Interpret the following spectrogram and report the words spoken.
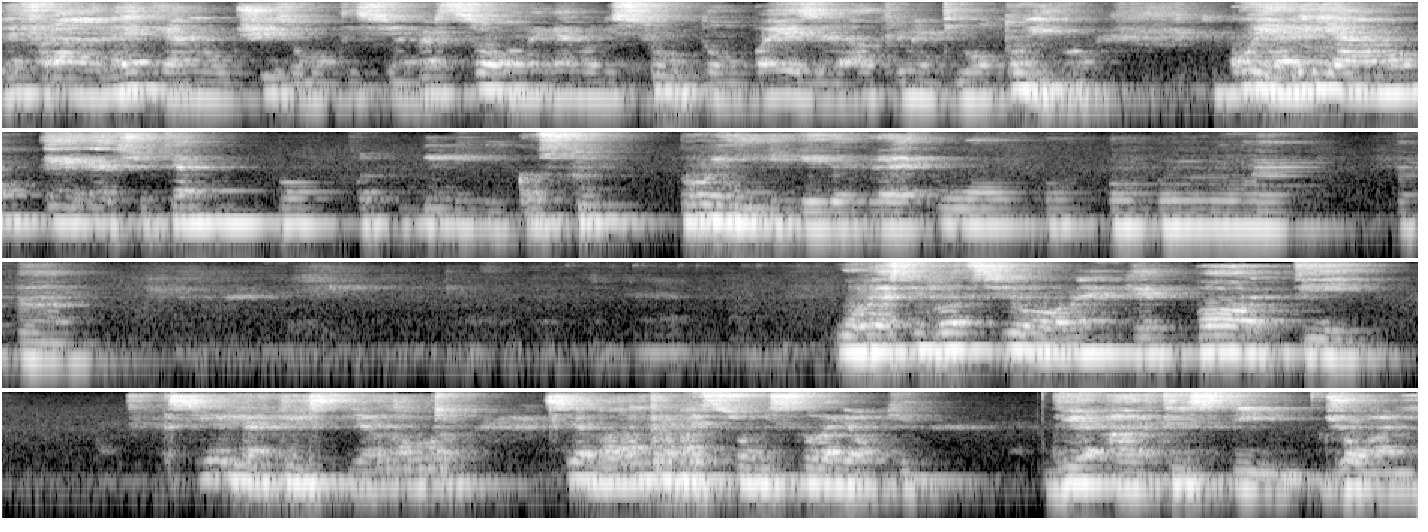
le frane che hanno ucciso moltissime persone, che hanno distrutto un paese altrimenti molto vivo, in cui arriviamo e cerchiamo di costruire un, un, un, una situazione che porti sia gli artisti al lavoro, sia dall'altro parte sono visto dagli occhi di artisti giovani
